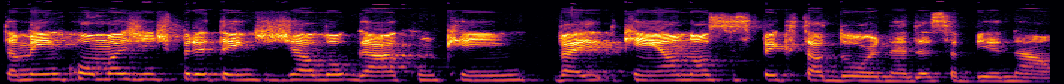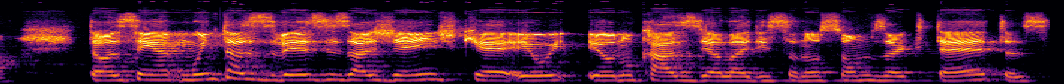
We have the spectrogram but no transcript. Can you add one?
também como a gente pretende dialogar com quem vai quem é o nosso espectador né dessa Bienal. Então assim muitas vezes a gente que é eu eu no caso e a Larissa nós somos arquitetas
